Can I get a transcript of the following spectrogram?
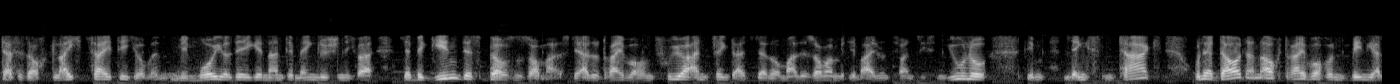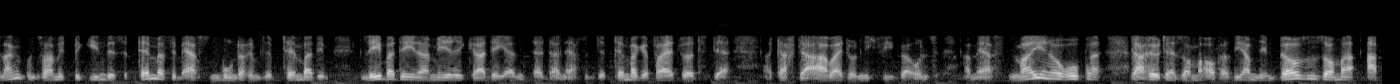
das ist auch gleichzeitig, Memorial Day genannt im Englischen, nicht wahr, der Beginn des Börsensommers, der also drei Wochen früher anfängt als der normale Sommer mit dem 21. Juni, dem längsten Tag. Und er dauert dann auch drei Wochen weniger lang, und zwar mit Beginn des Septembers, dem ersten Montag im September, dem Labor Day in Amerika, der ja dann erst im September gefeiert wird, der Tag der Arbeit und nicht wie bei uns am 1. Mai in Europa. Da hört der Sommer auf. Also wir haben den Börsensommer ab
